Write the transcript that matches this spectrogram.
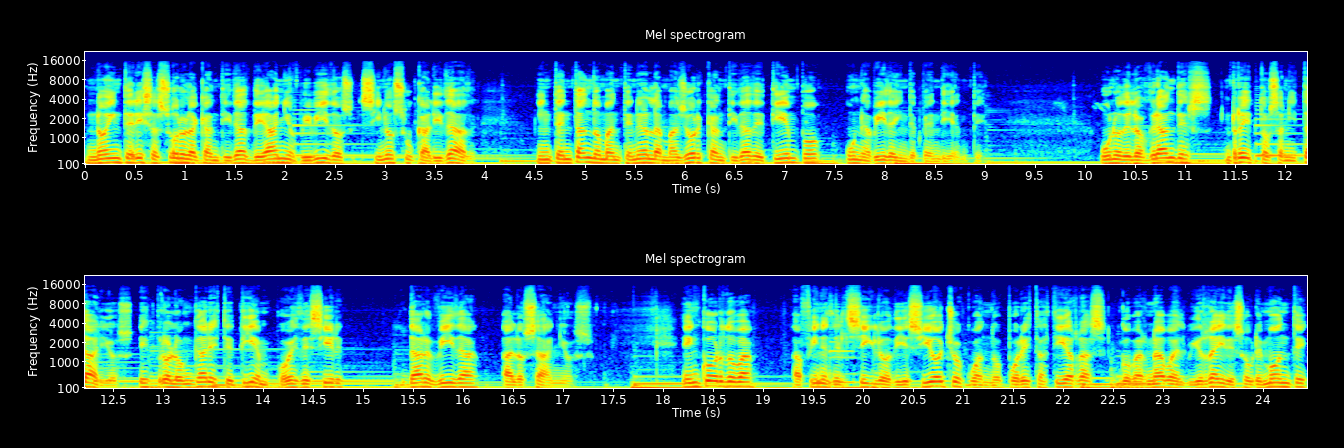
no interesa solo la cantidad de años vividos, sino su calidad, intentando mantener la mayor cantidad de tiempo una vida independiente. Uno de los grandes retos sanitarios es prolongar este tiempo, es decir, dar vida a los años. En Córdoba, a fines del siglo XVIII, cuando por estas tierras gobernaba el virrey de Sobremonte,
